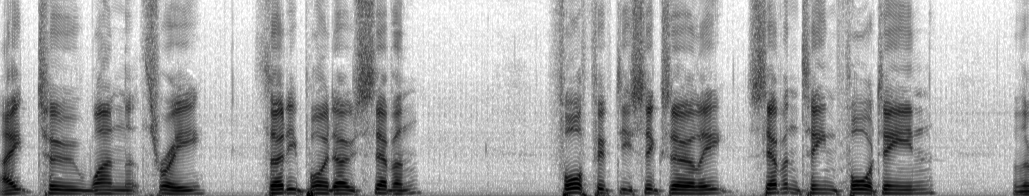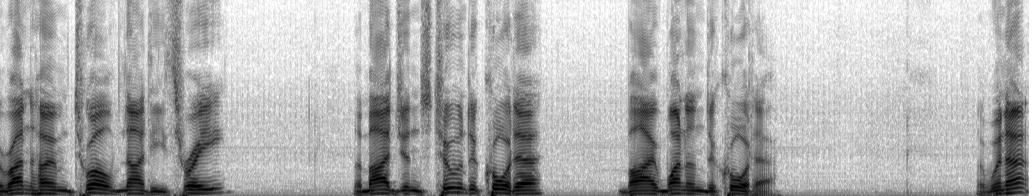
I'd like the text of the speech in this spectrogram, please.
8213, 30.07. 456 early, 1714, and the run home 1293. The margin's two and a quarter by one and a quarter. The winner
